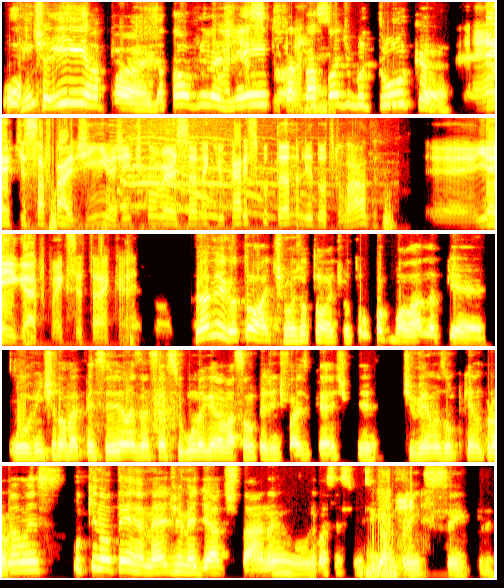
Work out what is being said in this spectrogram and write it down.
O ouvinte aí, rapaz, já tá ouvindo a Olha gente, só. já tá só de butuca. É, que safadinho, a gente conversando aqui, o cara escutando ali do outro lado. É, e aí, Gap, como é que você tá, cara? Meu amigo, eu tô ótimo, hoje eu tô ótimo. Eu tô um pouco bolado, né? Porque o ouvinte não vai perceber, mas essa é a segunda gravação que a gente faz o cast, porque tivemos um pequeno problema, mas o que não tem remédio, remediado está, né? O negócio é assim, seguir à frente sempre.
